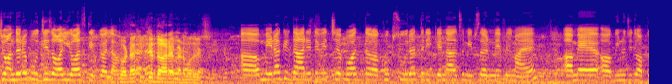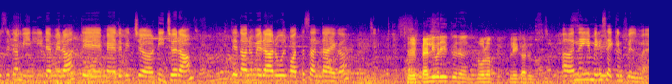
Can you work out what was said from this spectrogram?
ਜਿਉਂਦੇ ਰਹੋ ਪੂਤ ਜੀ is all yours give your love ਤੁਹਾਡਾ ਕੀ ਕਿਰਦਾਰ ਹੈ ਮੈਡਮ ਉਹਦੇ ਵਿੱਚ? ਅ, ਮੇਰਾ ਕਿਰਦਾਰ ਇਹਦੇ ਵਿੱਚ ਬਹੁਤ ਅ, ਖੂਬਸੂਰਤ ਤਰੀਕੇ ਨਾਲ ਸਮੀਪ ਸਰ ਨੇ ਫਿਲਮਾਇਆ ਹੈ। ਅ, ਮੈਂ ਅ, ਬੀਨੂ ਜੀ ਤੋਂ ਆਪੋਜ਼ਿਟ ਆ ਮੇਨ ਲੀਡ ਹੈ ਮੇਰਾ ਤੇ ਮੈਂ ਇਹਦੇ ਵਿੱਚ ਟੀਚਰ ਆ ਤੇ ਤੁਹਾਨੂੰ ਮੇਰਾ ਰੋਲ ਬਹੁਤ ਪਸੰਦ ਆਏਗਾ। ਤੇ ਪਹਿਲੀ ਵਾਰੀ ਰੋਲ ਪਲੇ ਕਰ ਰਹੇ ਹੋ ਤੁਸੀਂ? ਅ, ਨਹੀਂ ਇਹ ਮੇਰੀ ਸੈਕਿੰਡ ਫਿਲਮ ਹੈ।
